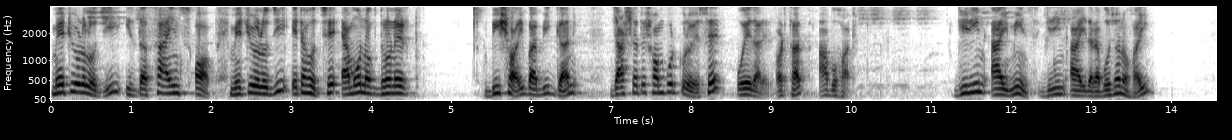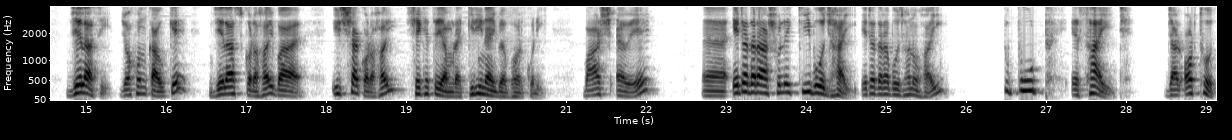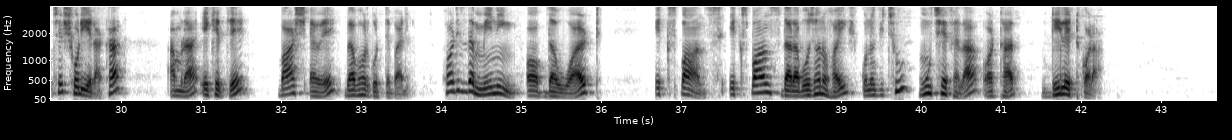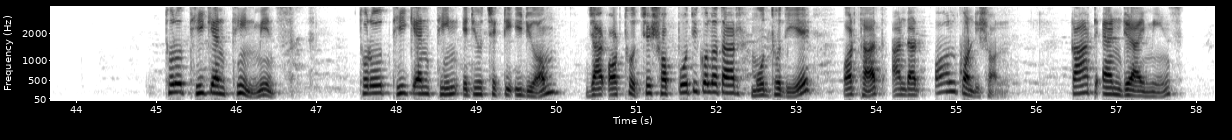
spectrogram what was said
meteorology is the science of meteorology এটা হচ্ছে এমন এক ধরনের বিষয় বা বিজ্ঞান যার সাথে সম্পর্ক রয়েছে ওয়েদারের অর্থাৎ আবহাওয়ার। Green eye means green eye দ্বারা বোঝানো হয় জেলাসি যখন কাউকে জেলাস করা হয় বা ঈর্ষা করা হয়, সেক্ষেত্রে আমরা গ্রিন আই ব্যবহার করি। বার্স অ্যাওয়ে এটা দ্বারা আসলে কি বোঝায়? এটা দ্বারা বোঝানো হয় টু পুট এ সাইড যার অর্থ হচ্ছে সরিয়ে রাখা, আমরা এক্ষেত্রে বার্স অ্যাওয়ে ব্যবহার করতে পারি। What is the meaning of the word expanse expanse দ্বারা বোঝানো হয় কোনো কিছু মুছে ফেলা, অর্থাৎ ডিলেট করা। Through thick and thin means through thick and thin এটি হচ্ছে একটি ইডিয়ম যার অর্থ হচ্ছে সব প্রতিকূলতার মধ্য দিয়ে, অর্থাৎ under all condition cut and dry means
